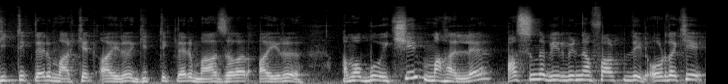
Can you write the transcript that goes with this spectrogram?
Gittikleri market ayrı, gittikleri mağazalar ayrı. Ama bu iki mahalle aslında birbirinden farklı değil. Oradaki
